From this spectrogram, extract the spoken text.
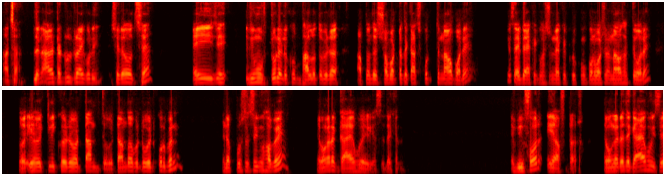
আচ্ছা দেন আরেকটা টুল ট্রাই করি। সেটা হচ্ছে এই যে রিমুভ টুল এটা খুব ভালো, তবে এটা আপনাদের সবারটাতে কাজ করতে নাও পারে। ঠিক আছে? এটা এক এক ভার্সনে এক এক রকম, কোনো ভার্সনে নাও থাকতে পারে। তো এভাবে ক্লিক করে টান দিতে হবে। টান দেওয়ার একটু ওয়েট করবেন। এটা প্রসেসিং হবে এবং এটা গায়েব হয়ে গেছে, দেখেন। বিফোর এ আফটার এবং এটা যে গায়েব হয়েছে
